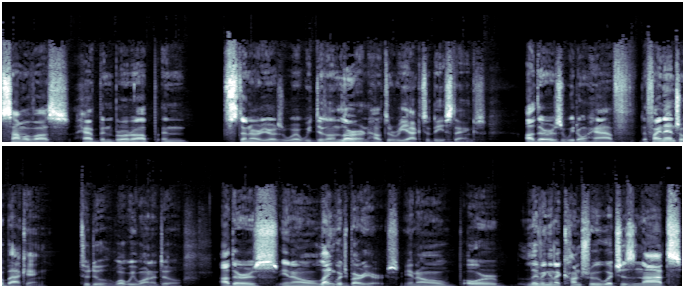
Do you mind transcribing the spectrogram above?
some of us have been brought up in scenarios where we didn't learn how to react to these things. Others, we don't have the financial backing to do what we want to do. Others, you know, language barriers, you know, or living in a country which is not,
